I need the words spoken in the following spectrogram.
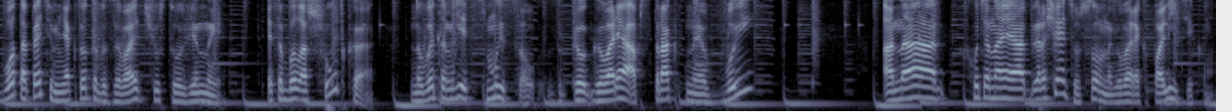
вот опять у меня кто-то вызывает чувство вины. Это была шутка, но в этом есть смысл. Говоря абстрактное «вы», она, хоть она и обращается, условно говоря, к политикам,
